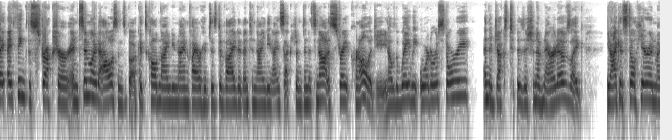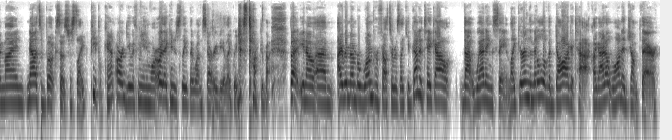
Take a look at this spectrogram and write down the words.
I, I think the structure, and similar to Allison's book, it's called 99 Fire Hoops, is divided into 99 sections, and it's not a straight chronology. You know, the way we order a story and the juxtaposition of narratives, like you know, I can still hear in my mind. Now it's a book, so it's just like people can't argue with me anymore, or they can just leave their one star review, like we just talked about. But you know, um, I remember one professor was like, "You've got to take out that wedding scene. Like you're in the middle of a dog attack. Like I don't want to jump there."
